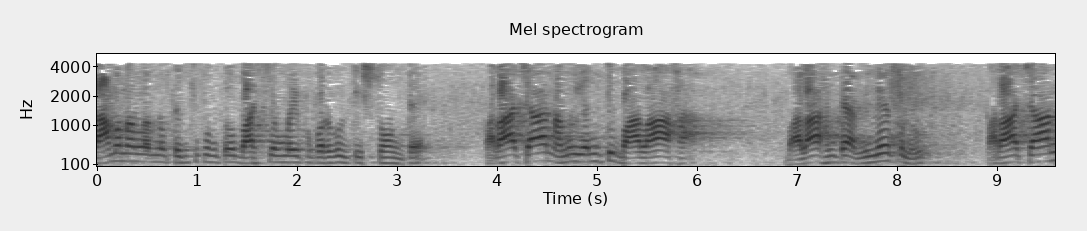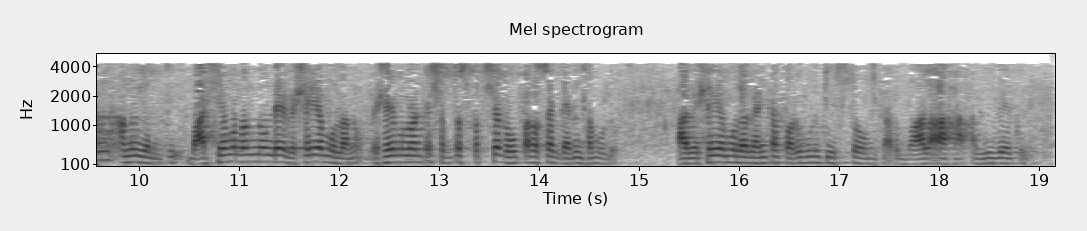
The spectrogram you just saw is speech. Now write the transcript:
కామనలను పెంచుకుంటూ బాహ్యం వైపు పరుగులు తీస్తూ ఉంటే పరాచా ననుయంతి బాలాహ. బాలాహ అంటే అవివేకులు. పరాచాన్ అనుయంతి బాహ్యమునందుండే విషయములను విషయములు అంటే శబ్దస్పర్శ రూపరస గంధములు. ఆ విషయముల వెంట పరుగులు తీస్తూ ఉంటారు బాలాహ అవివేకులు.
